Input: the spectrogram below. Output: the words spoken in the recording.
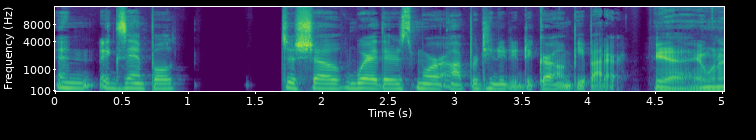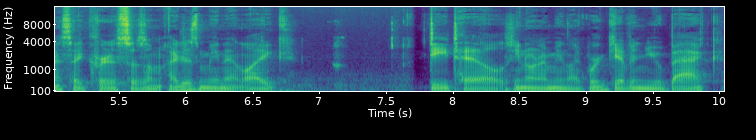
an example to show where there's more opportunity to grow and be better. Yeah, and when I say criticism, I just mean it like details. You know what I mean? Like we're giving you back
